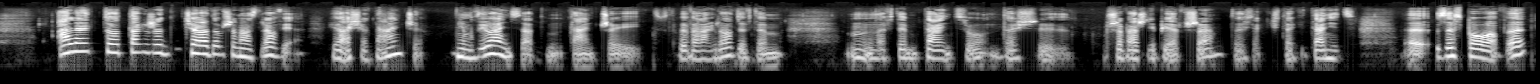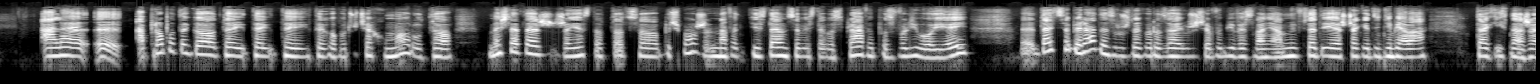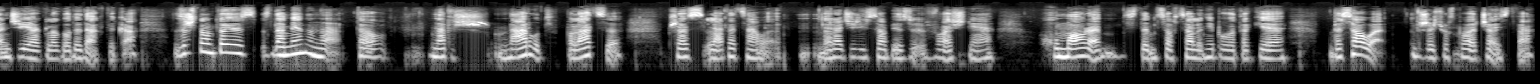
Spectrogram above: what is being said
ale to także działa dobrze na zdrowie. Joasia tańczy. Nie mówiła nic o tym, tańczy i zdobywa nagrody w tym, mm, w tym tańcu, dość y, przeważnie pierwsze. To jest jakiś taki taniec y, zespołowy. Ale y, a propos tego, tej, tej, tej, tego poczucia humoru, to myślę też, że jest to to, co być może, nawet nie zdając sobie z tego sprawy, pozwoliło jej y, dać sobie radę z różnego rodzaju życiowymi wyzwaniami, wtedy jeszcze, kiedy nie miała takich narzędzi jak logodydaktyka. Zresztą to jest znamienne, to nasz naród, Polacy, przez lata całe radzili sobie właśnie humorem, z tym, co wcale nie było takie wesołe w życiu społeczeństwa.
